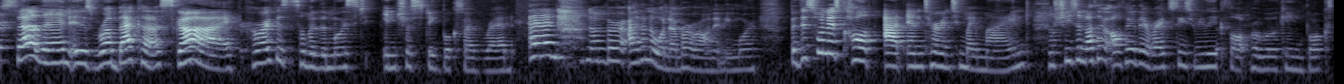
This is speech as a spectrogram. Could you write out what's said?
Seven is Rebecca Sky. Work is some of the most interesting books I've read. And number, I don't know what number we're on anymore, but this one is called At Enter Into My Mind. She's another author that writes these really thought-provoking books.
